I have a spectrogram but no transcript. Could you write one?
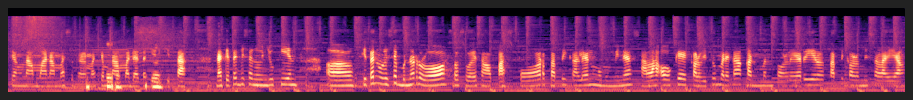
yang nama-nama segala macam nama data diri kita nah kita bisa nunjukin uh, kita nulisnya bener loh sesuai sama paspor tapi kalian ngumuminnya salah. Oke okay, kalau itu mereka akan mentolerir tapi kalau misalnya yang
